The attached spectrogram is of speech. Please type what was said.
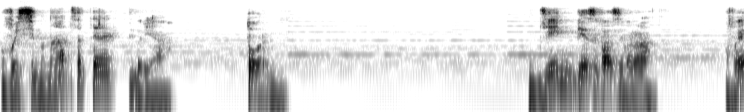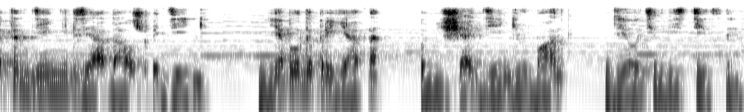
18 октября. Вторник. День без возврата. В этот день нельзя одалживать деньги. Неблагоприятно помещать деньги в банк, делать инвестиции.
